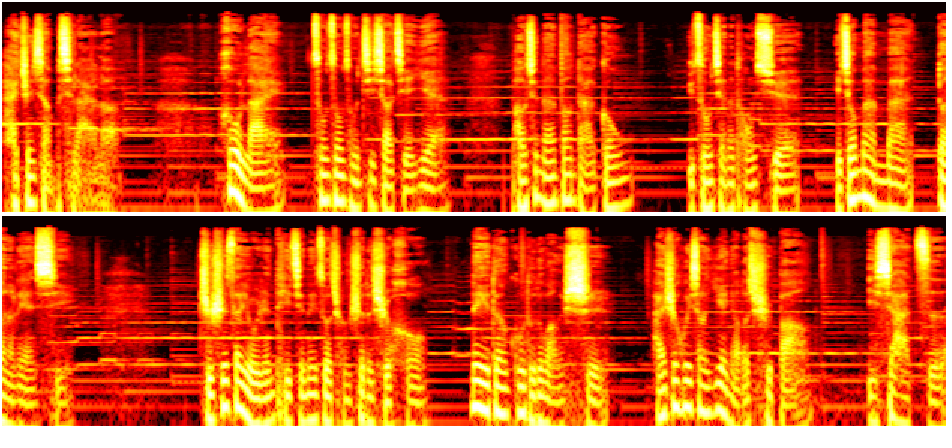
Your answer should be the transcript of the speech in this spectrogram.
还真想不起来了。后来匆匆从技校结业，跑去南方打工，与从前的同学也就慢慢断了联系。只是在有人提及那座城市的时候，那一段孤独的往事，还是会像夜鸟的翅膀，一下子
